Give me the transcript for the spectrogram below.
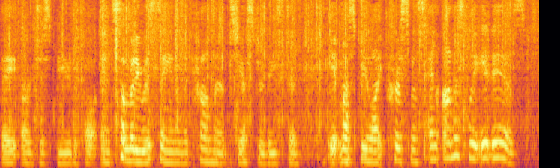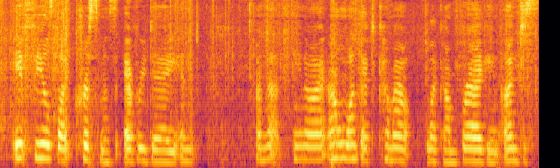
They are just beautiful. And somebody was saying in the comments yesterday, said, it must be like Christmas. And honestly, it is. It feels like Christmas every day. And I'm not, you know, I, I don't want that to come out like I'm bragging. I'm just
